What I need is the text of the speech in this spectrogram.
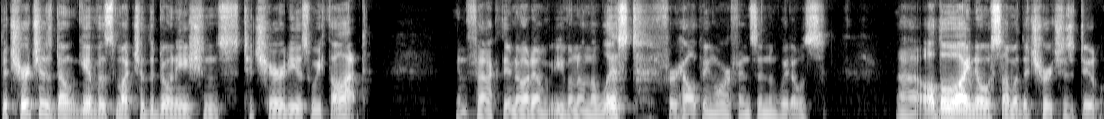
the churches don't give as much of the donations to charity as we thought. In fact, they're not even on the list for helping orphans and widows. Uh, although I know some of the churches do.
